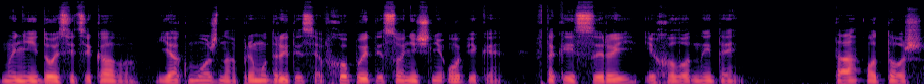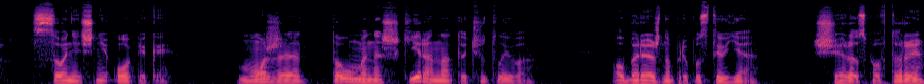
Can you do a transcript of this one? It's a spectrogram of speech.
Мені й досі цікаво, як можна примудритися вхопити сонячні опіки в такий сирий і холодний день. Та отож, сонячні опіки. Може, то у мене шкіра надто чутлива? Обережно припустив я. Ще раз повтори,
